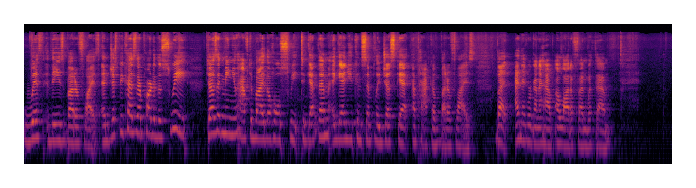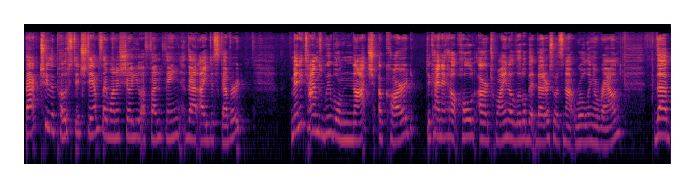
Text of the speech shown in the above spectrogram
with these butterflies. And just because they're part of the suite doesn't mean you have to buy the whole suite to get them. Again, you can simply just get a pack of butterflies. But I think we're going to have a lot of fun with them. Back to the postage stamps, I want to show you a fun thing that I discovered. Many times we will notch a card to kind of help hold our twine a little bit better so it's not rolling around. The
